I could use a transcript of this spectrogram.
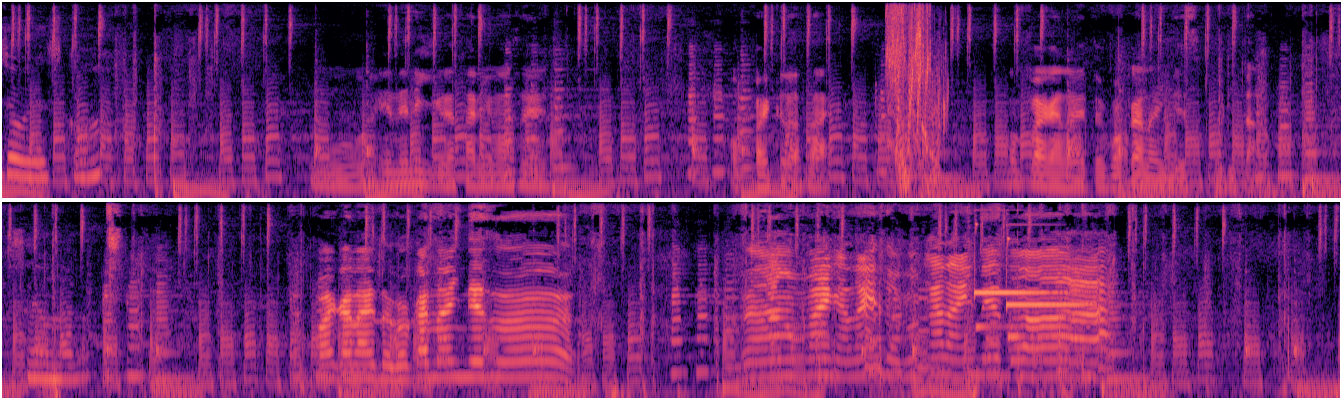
丈夫ですか？もうエネルギーが足りません。おっぱいください。おっぱいがないと動かないんですポリタン。さよなら。おっぱいがないと動かないんです。うわおっぱいがないと動かないんですは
